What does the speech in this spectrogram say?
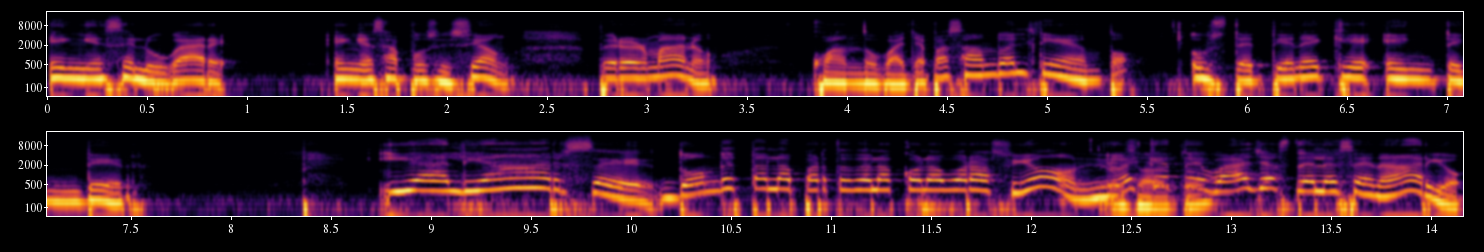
en ese lugar, en esa posición. Pero hermano, cuando vaya pasando el tiempo, usted tiene que entender y aliarse. ¿Dónde está la parte de la colaboración? No es que te vayas del escenario,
